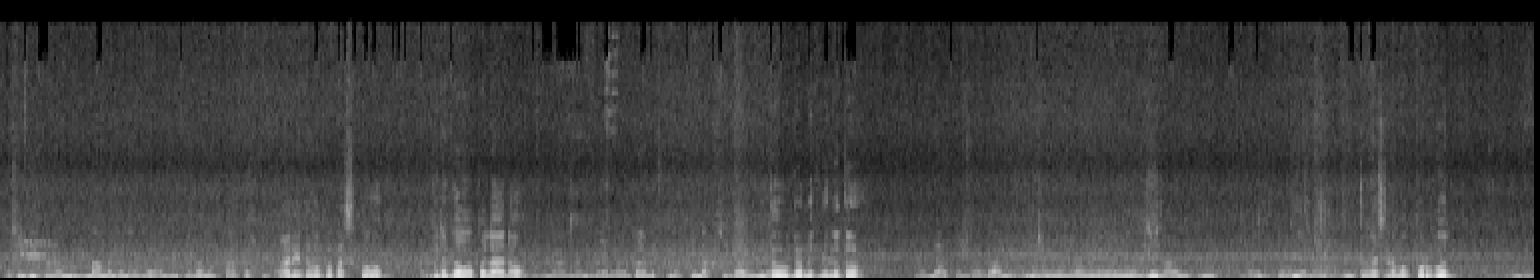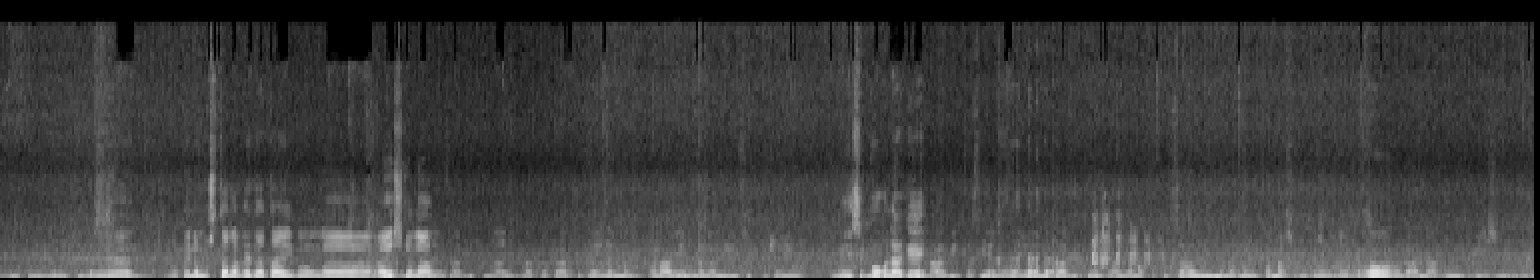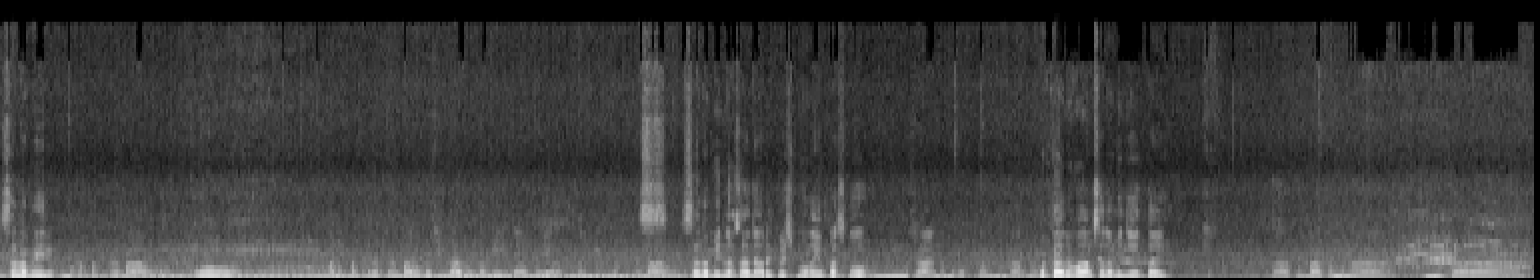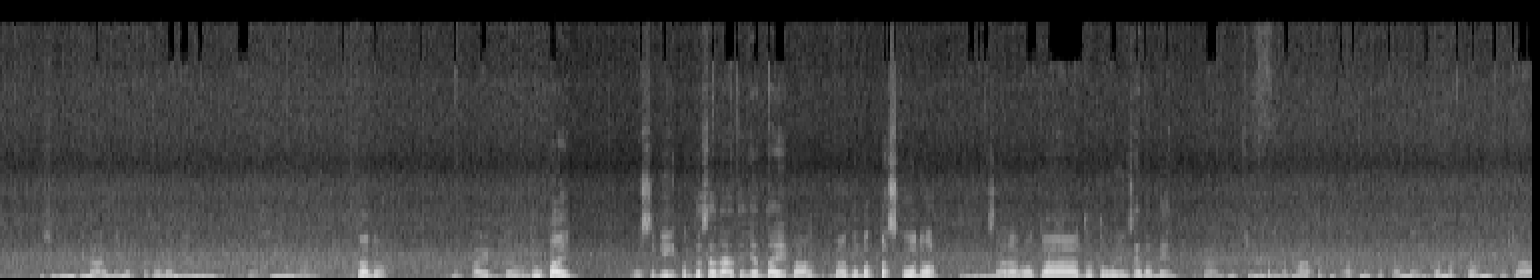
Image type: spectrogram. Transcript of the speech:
Kasi dito na magmamadali na yan, dito na magpapasko. Ah, dito magpapasko. Ginagawa pala, ano? Maglayo. Ito yung mga gamit na pinakso galing. Ito, gamit nila to. Ay, lahat yan, mga gamit dito. Hmm. Di- Gamit dito. Gamit ko Di, yan. dito na sila mag-for-good. Dito na daw sila. Ayan. Okay, namusta lang kay tatay kung ah, ayos ka lang. Sabi ko nga, baka kako kailan, palagi mo lang ang isip ko sa'yo. Iniisip mo ako lagi. Lagi kasi ano yung sabi ko, sana makapagsalamin mo na yung pamasko ko. eh, Kasi Oo. wala na akong fish eh. Hindi Salamin. ako makapagtrabaho. Oo. Hindi ko pa rin magtrabaho kasi lalong nanghihina ako kuya. Kung hindi mo trabaho. Salamin lang sana ang request mo ngayong Pasko. Kung sana makapagtrabaho ako. Magkano ba ang salamin ngayon, tay? Bako, baka mga yung sa presidente namin, nagpasalamin sa senior, Kano? 2.5 daw. 2.5? O sige, ipagdasal natin yan tay bago, bago magpasko, no? Mhm. Sana magkatotoo yung salamin. Saka diretso na din ako mapacheck up nito. Sa may gamot daw nito sa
